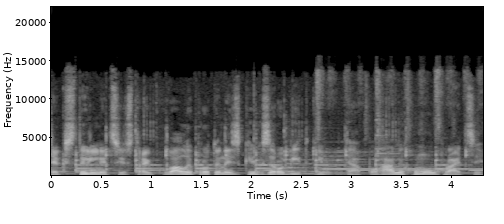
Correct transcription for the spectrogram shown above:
Текстильниці страйкували проти низьких заробітків та поганих умов праці.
